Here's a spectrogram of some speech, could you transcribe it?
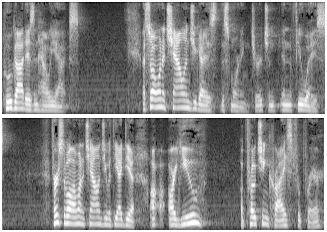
who God is and how he acts. And so I want to challenge you guys this morning, church, in, in a few ways. First of all, I want to challenge you with the idea are, are you approaching Christ for prayer?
